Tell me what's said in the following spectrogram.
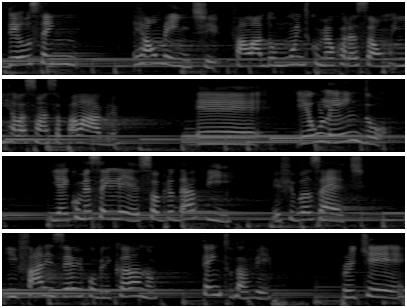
Deus tem realmente falado muito com meu coração em relação a essa palavra. É, eu lendo, e aí comecei a ler sobre o Davi, Mefibosete, e fariseu e publicano, tem tudo a ver. Porque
